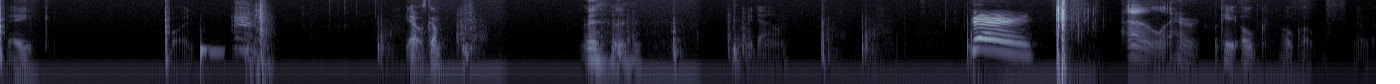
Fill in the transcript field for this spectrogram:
steak. Mutton. Yeah, let's go. Put me down. Yay! Oh, it hurt. Okay, oak, oak, oak. There we go.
